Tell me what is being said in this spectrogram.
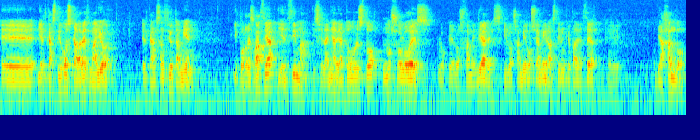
y el castigo es cada vez mayor, el cansancio también. Y por desgracia, y encima, y se le añade a todo esto, no solo es lo que los familiares y los amigos y amigas tienen que padecer viajando,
